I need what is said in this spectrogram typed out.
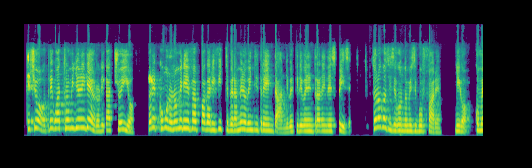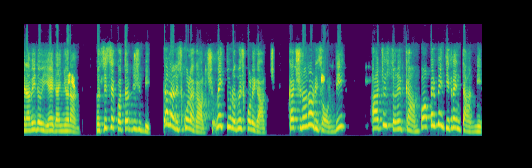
che ci ho 3-4 milioni di euro, li caccio io, però il comune non mi deve far pagare i fit per almeno 20-30 anni perché devono entrare nelle spese. Solo così secondo me si può fare. Dico, come la vedo io, eh, da ignorante. Lo stesso è 14B. Dalla alle scuole calcio, metti una o due scuole calcio, cacciano loro i soldi, aggiustano il campo, per 20-30 anni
